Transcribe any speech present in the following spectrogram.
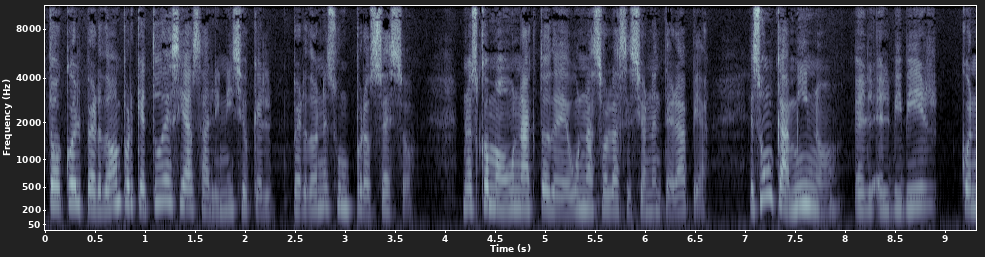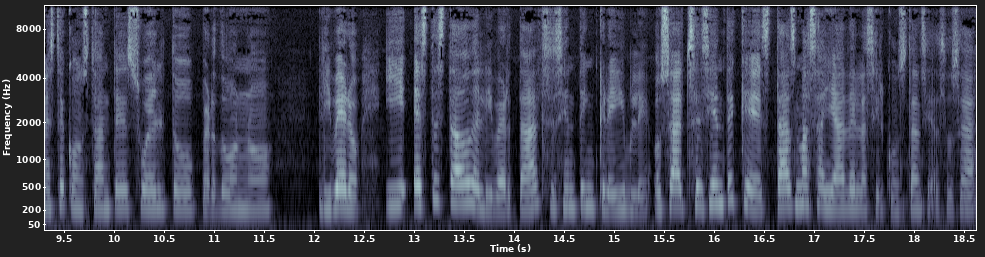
toco el perdón, porque tú decías al inicio que el perdón es un proceso, no es como un acto de una sola sesión en terapia, es un camino, el, el vivir con este constante suelto, perdono, libero. Y este estado de libertad se siente increíble, o sea, se siente que estás más allá de las circunstancias, o sea,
